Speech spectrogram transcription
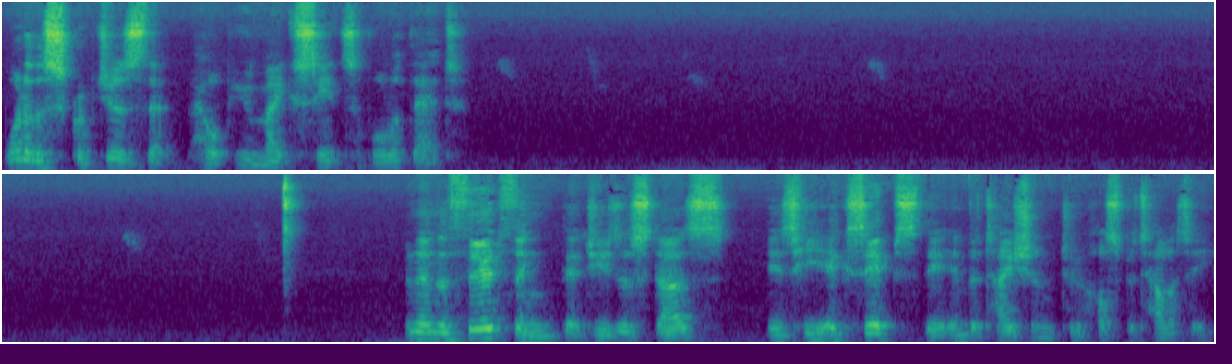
what are the scriptures that help you make sense of all of that? And then the third thing that Jesus does is he accepts their invitation to hospitality.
